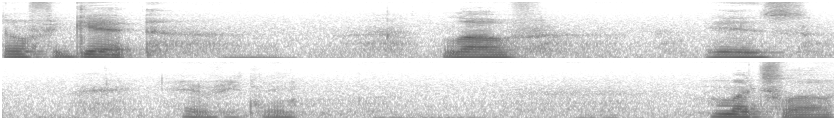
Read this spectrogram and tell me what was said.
Don't forget, love is everything. Much love.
